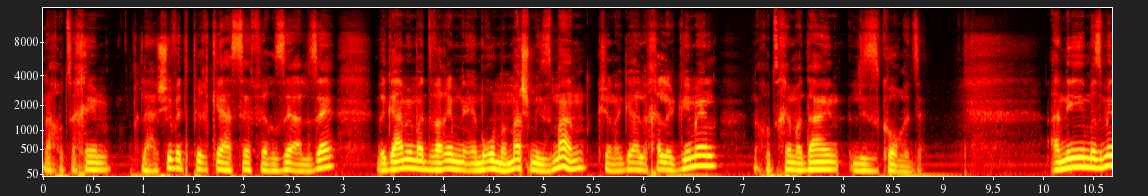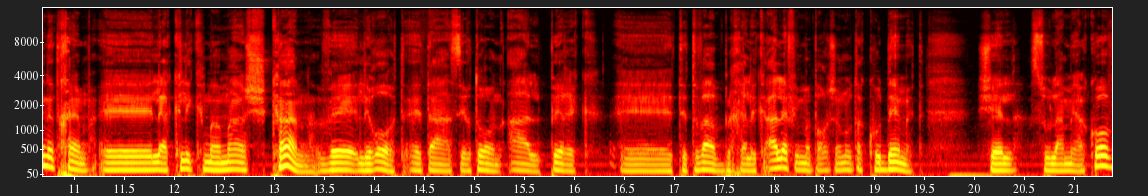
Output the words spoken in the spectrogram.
אנחנו צריכים להשיב את פרקי הספר זה על זה, וגם אם הדברים נאמרו ממש מזמן, כשנגיע לחלק ג', אנחנו צריכים עדיין לזכור את זה. אני מזמין אתכם אה, להקליק ממש כאן ולראות את הסרטון על פרק אה, ט"ו בחלק א' עם הפרשנות הקודמת של סולם יעקב.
